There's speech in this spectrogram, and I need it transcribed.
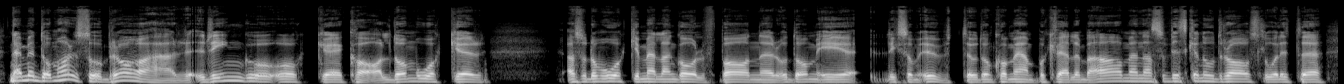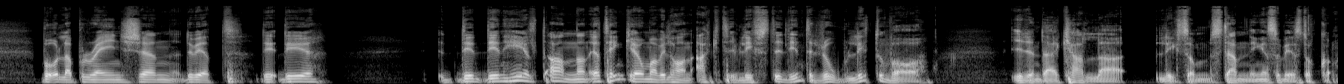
Nej, men de har det så bra här. Ringo och eh, Karl, de åker... Alltså de åker mellan golfbanor och de är liksom ute och de kommer hem på kvällen och bara, ja ah, men alltså vi ska nog dra och slå lite bollar på rangen. Du vet, det, det, det, det är en helt annan... Jag tänker om man vill ha en aktiv livsstil, det är inte roligt att vara i den där kalla liksom, stämningen som är i Stockholm.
